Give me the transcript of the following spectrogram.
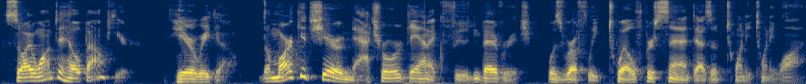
So I want to help out here. Here we go. The market share of natural organic food and beverage was roughly 12% as of 2021.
